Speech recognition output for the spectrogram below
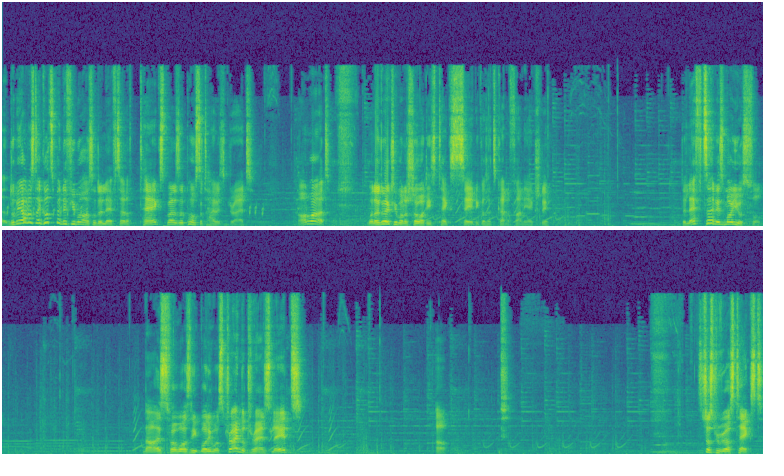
Uh, to be honest, I could spend a few more hours on the left side of text, but I suppose the time isn't right. Onward! Well, I do actually want to show what these texts say, because it's kind of funny, actually. The left side is more useful. Now, as for what he, what he was trying to translate... Oh. it's just reverse text.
